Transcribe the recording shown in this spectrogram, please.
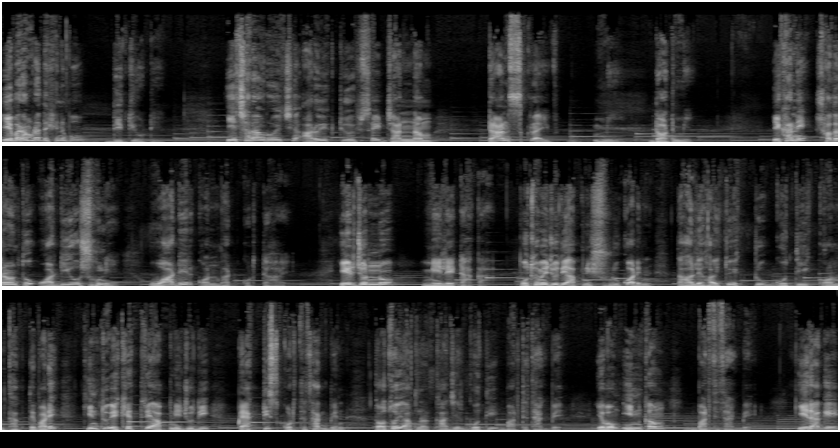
এবার আমরা দেখে নেব দ্বিতীয়টি। এছাড়াও রয়েছে আরও একটি ওয়েবসাইট যার নাম ট্রান্সক্রাইব মি ডট মি এখানে সাধারণত অডিও শুনে ওয়ার্ডের কনভার্ট করতে হয়। এর জন্য মেলে টাকা। প্রথমে যদি আপনি শুরু করেন, তাহলে হয়তো একটু গতি কম থাকতে পারে, কিন্তু এক্ষেত্রে আপনি যদি প্র্যাকটিস করতে থাকবেন, ততই আপনার কাজের গতি বাড়তে থাকবে এবং ইনকাম বাড়তে থাকবে। এর আগে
